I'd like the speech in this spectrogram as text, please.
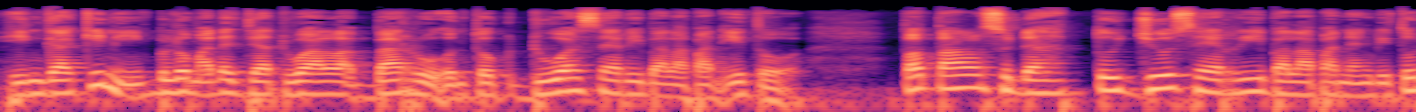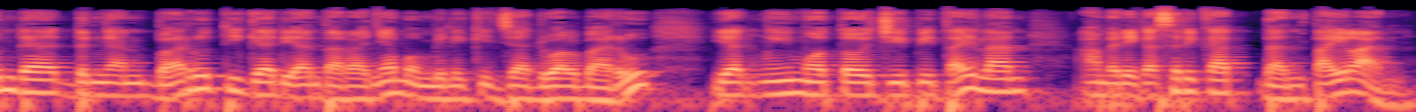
Hingga kini belum ada jadwal baru untuk dua seri balapan itu. Total sudah tujuh seri balapan yang ditunda dengan baru tiga di antaranya memiliki jadwal baru yakni MotoGP Thailand, Amerika Serikat, dan Thailand.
